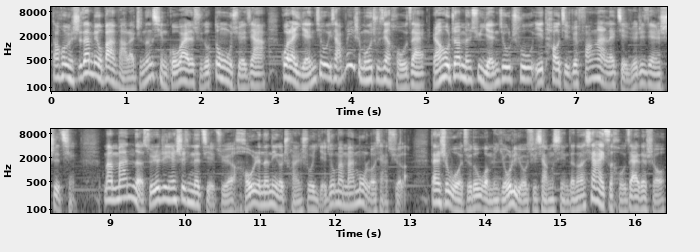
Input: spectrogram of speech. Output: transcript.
到后面实在没有办法了，只能请国外的许多动物学家过来研究一下为什么会出现猴灾，然后专门去研究出一套解决方案来解决这件事情。慢慢的，随着这件事情的解决，猴人的那个传说也就慢慢没落下去了。但是我觉得我们有理由去相信，等到下一次猴灾的时候。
